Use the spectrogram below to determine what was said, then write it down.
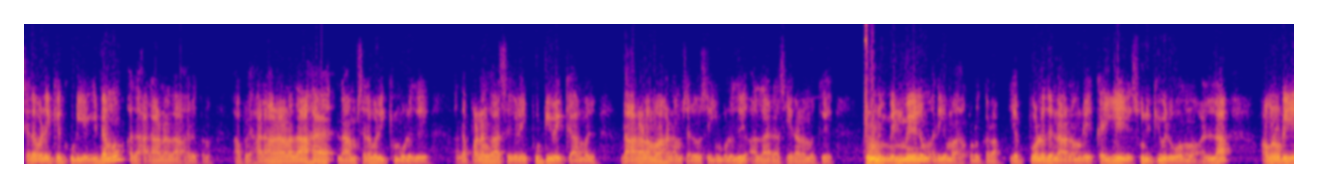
செலவழிக்கக்கூடிய இடமும் அது ஹலானதாக இருக்கணும். அப்படி ஹலானதாக நாம் செலவழிக்கும் பொழுது அந்த பணங்காசுகளை பூட்டி வைக்காமல் தாராளமாக நாம் செலவு செய்யும் பொழுது அல்லாஹ் என்ன செய்யறான் நமக்கு? இன்னும் மென்மேலும் அதிகமாக கொடுக்கலாம். எப்பொழுது நான் நம்முடைய கையை சுருக்கி விடுவோமோ அல்ல அவனுடைய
